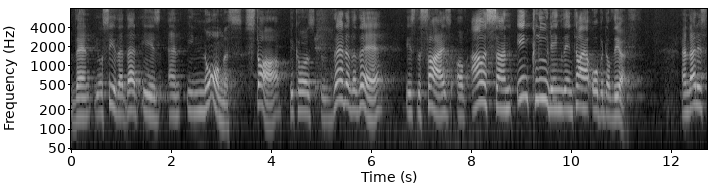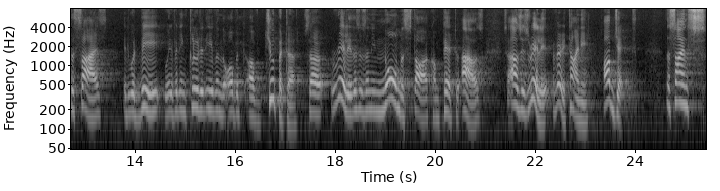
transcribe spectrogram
then you'll see that that is an enormous star because that over there is the size of our sun, including the entire orbit of the Earth and that is the size it would be if it included even the orbit of Jupiter. So, really, this is an enormous star compared to ours. So, ours is really a very tiny object. The science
